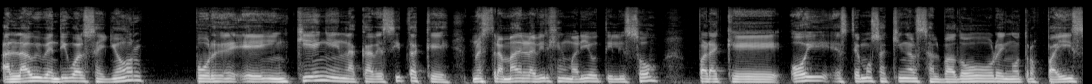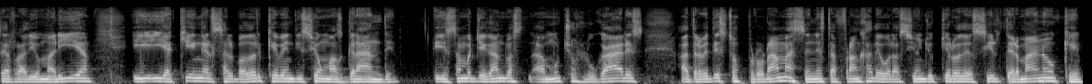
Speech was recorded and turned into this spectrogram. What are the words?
Alabo y bendigo al Señor por en quien en la cabecita que nuestra Madre la Virgen María utilizó para que hoy estemos aquí en El Salvador, en otros países, Radio María, y, aquí en El Salvador, qué bendición más grande. Y estamos llegando a, muchos lugares a través de estos programas, en esta franja de oración. Yo quiero decirte, hermano, que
